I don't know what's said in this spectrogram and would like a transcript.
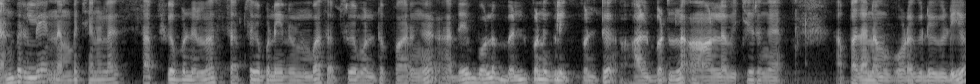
நண்பர்களே நம்ம சேனலை சப்ஸ்கிரைப் பண்ணிடலாம். சப்ஸ்கிரைப் பண்ணிடணும் நண்பா. சப்ஸ்கிரைப் பண்ணிட்டு பாருங்கள் அதே போல் பெல் பண்ண கிளிக் பண்ணிட்டு ஆல் பட்டனில் ஆனில் வச்சுருங்க. அப்போ தான் நம்ம போடக்கூடிய வீடியோ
